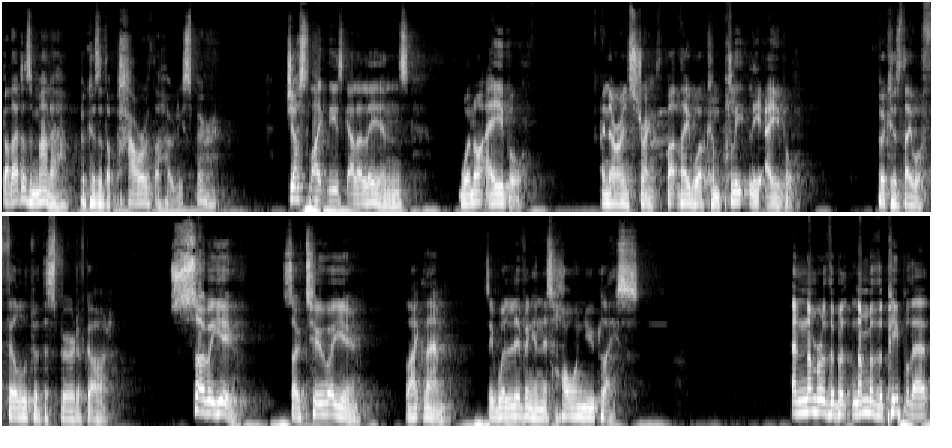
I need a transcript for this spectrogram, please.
But that doesn't matter because of the power of the Holy Spirit. Just like these Galileans, were not able in their own strength, but they were completely able because they were filled with the Spirit of God. So are you. So too are you, like them. See, we're living in this whole new place. And a number of the number of the people there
